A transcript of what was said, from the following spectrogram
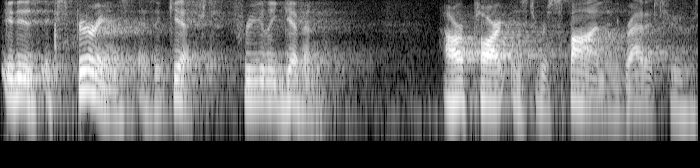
It is experienced as a gift freely given our part is to respond in gratitude.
